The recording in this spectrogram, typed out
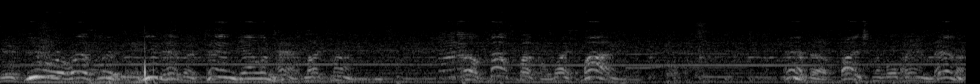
If you were a rustler, you'd have a 10 gallon hat like mine, a belt buckle like mine, and a fashionable bandana.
